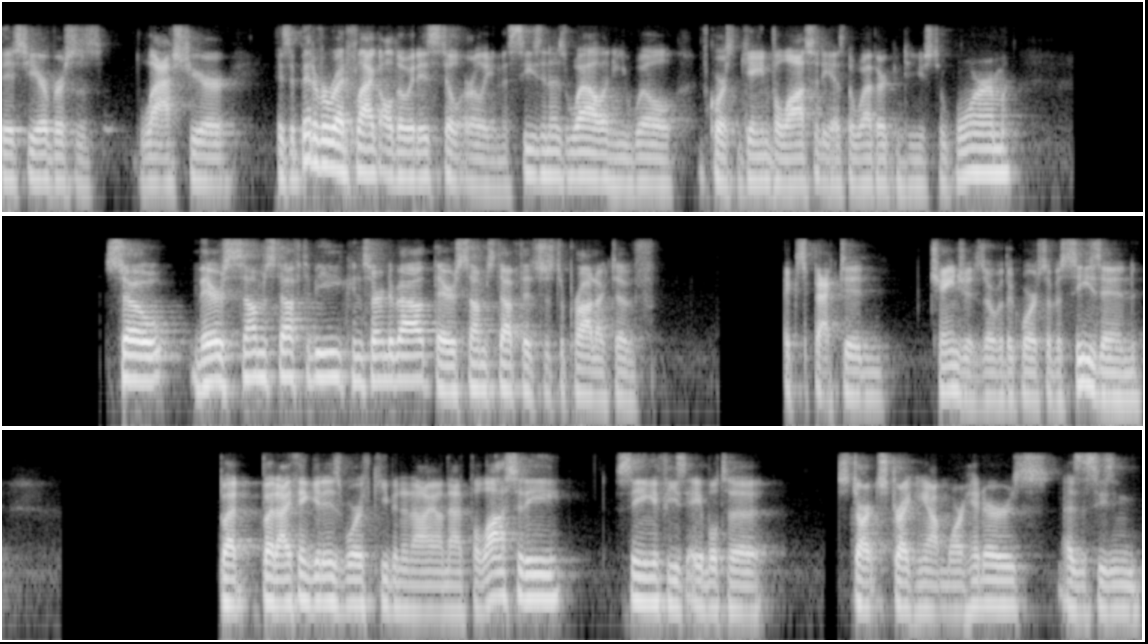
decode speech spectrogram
this year versus last year is a bit of a red flag, although it is still early in the season as well. And he will, of course, gain velocity as the weather continues to warm. So there's some stuff to be concerned about. There's some stuff that's just a product of expected changes over the course of a season. But but I think it is worth keeping an eye on that velocity, seeing if he's able to start striking out more hitters as the season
